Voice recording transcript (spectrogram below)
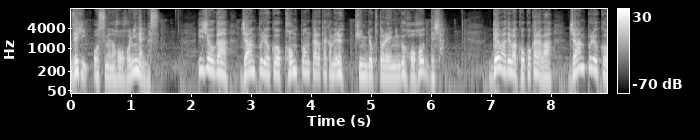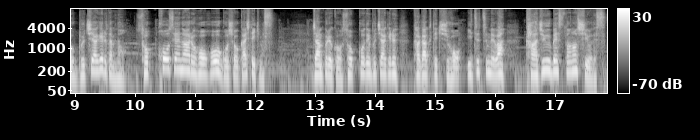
ぜひおすすめの方法になります。以上が、ジャンプ力を根本から高める筋力トレーニング方法でした。ではではここからは、ジャンプ力をぶち上げるための速攻性のある方法をご紹介していきます。ジャンプ力を速攻でぶち上げる科学的手法5つ目は、荷重ベストの使用です。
